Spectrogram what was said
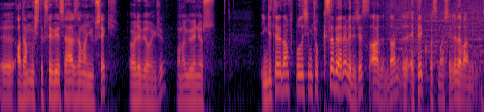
Ee, adanmışlık seviyesi her zaman yüksek. Öyle bir oyuncu. Ona güveniyoruz. İngiltere'den futbola şimdi çok kısa bir ara vereceğiz. Ardından e, FA Kupası maçlarıyla devam edeceğiz.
